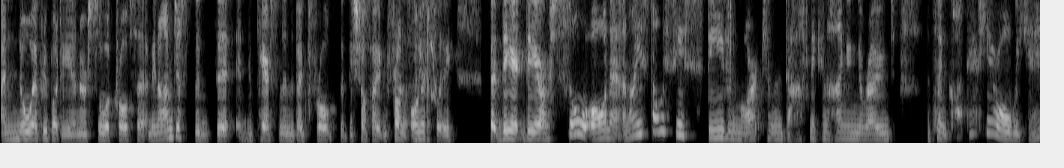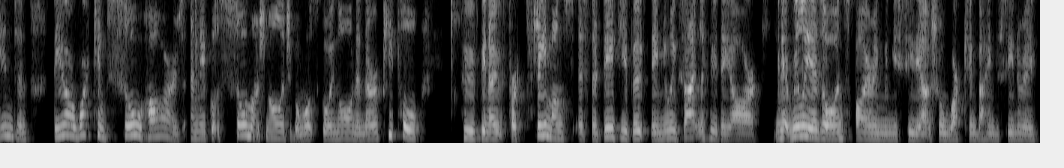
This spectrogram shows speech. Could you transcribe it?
and know everybody and are so across it. I mean, I'm just the the, the person in the big frock that they shove out in front, honestly. but they they are so on it. And I used to always see Steve and Mark and Daphne kind of hanging around and think, God, they're here all weekend and they are working so hard and they've got so much knowledge about what's going on. And there are people who've been out for three months. It's their debut book. They know exactly who they are. I mean, it really is awe inspiring when you see the actual working behind the scenery,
